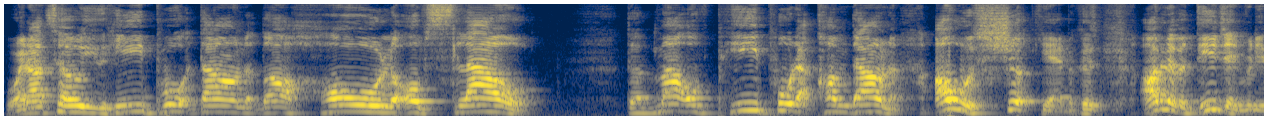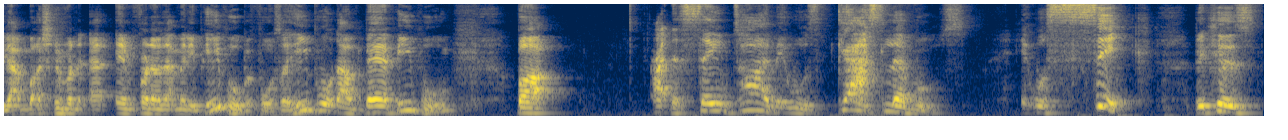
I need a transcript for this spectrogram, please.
when I tell you, he brought down the whole of Slough. The amount of people that come down, I was shook, yeah, because I've never DJed really that much in front, in front of that many people before. So he brought down bare people, but at the same time, it was gas levels. It was sick because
